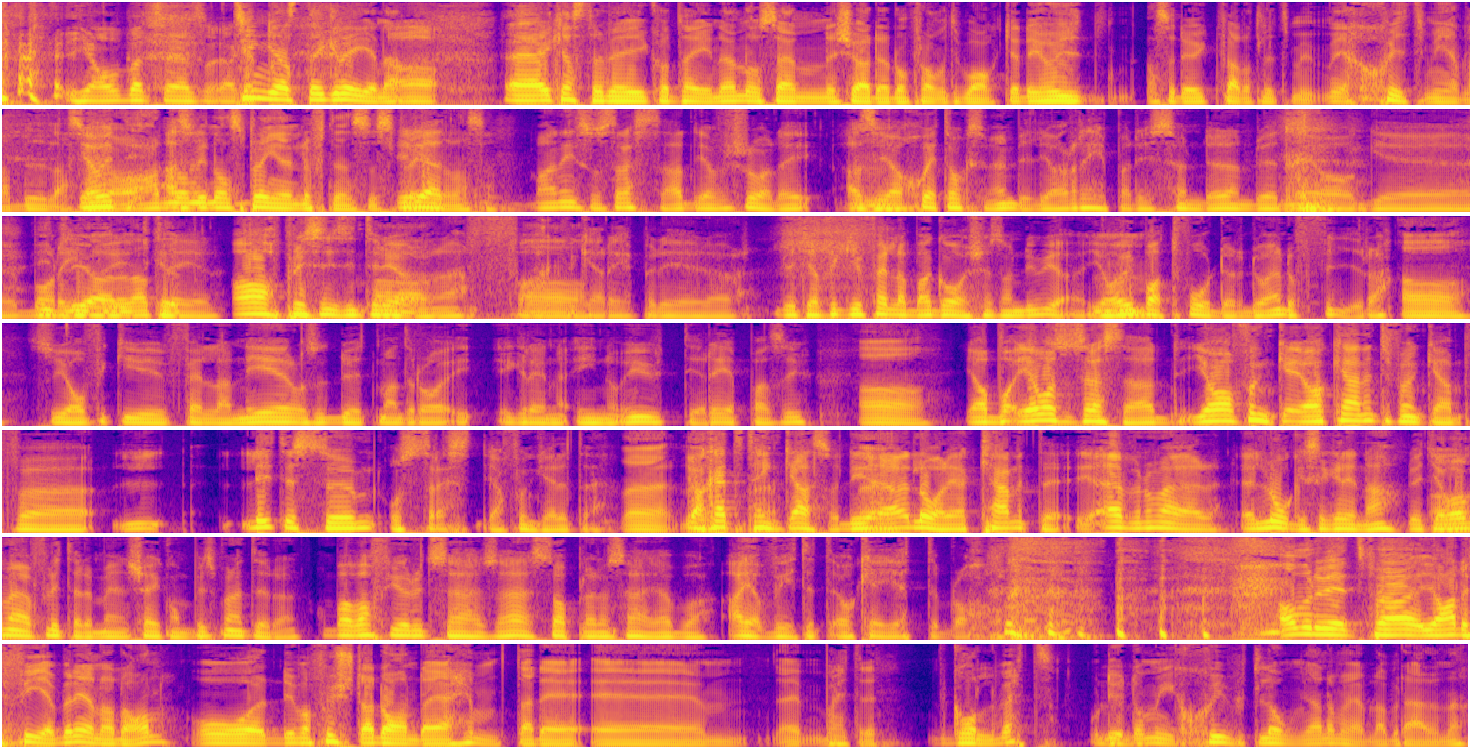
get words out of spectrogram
jag vill bara säga så. Jag kan... Tyngsta grejerna. Ja. Eh, kastade vi i containern och sen körde jag då fram och tillbaka. Det har ju, alltså det har ju kvaddat lite men jag skiter i min jävla bil alltså. Jag vet- ja, hade alltså- någon, någon sprängare i luften så spränger den alltså. man är så stressad, jag förstår dig. Alltså Mm. jag sket också med en bil, jag repade sönder den du vet när jag eh, bar in ut typ. grejer. Ja precis, interiörerna. Fuck Ja. vilka repor det är där. Du vet jag fick ju fälla bagaget som du gör. Jag har ju Mm. bara två dörrar, du har ändå fyra. Ja, Så jag fick ju fälla ner och så du vet man drar grejerna in och ut, det repas ju. ja. Jag, jag var så stressad. Jag, funkar, jag kan inte funka för lite sömn och stress, jag funkar inte. Nej, Jag kan inte tänka alltså. Det, Nej. jag lovar, jag kan inte. Även de här eh, logiska grejerna. Du vet, jag Ja. var med och flyttade med en tjejkompis på den tiden. Hon bara, varför gör du inte så här, så här? Staplar den så här? Jag bara, ah, jag vet inte. Okej, jättebra. Ja men du vet, för jag hade feber ena dagen och det var första dagen där jag hämtade, eh, eh, vad heter det, golvet. Och det, Mm. de är ju sjukt långa de här jävla brädorna.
